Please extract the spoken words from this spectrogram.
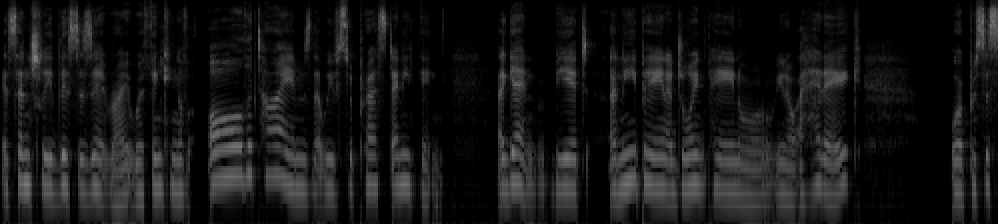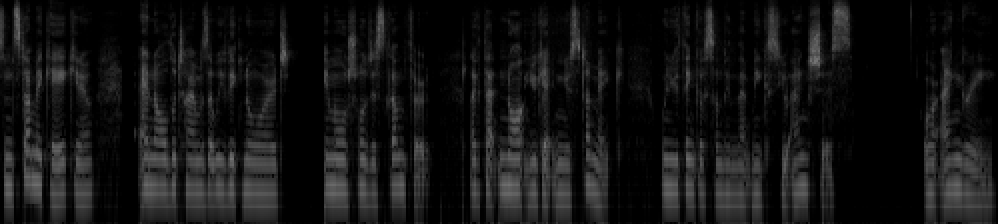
essentially this is it, right? We're thinking of all the times that we've suppressed anything. Again, be it a knee pain, a joint pain, or, you know, a headache, or persistent stomach ache, you know, and all the times that we've ignored emotional discomfort, like that knot you get in your stomach when you think of something that makes you anxious or angry,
